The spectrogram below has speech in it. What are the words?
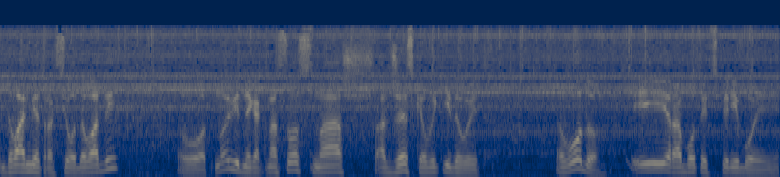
2 метра всего до воды. Вот. Но видно, как насос наш от Джеска выкидывает воду и работает с перебоями.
